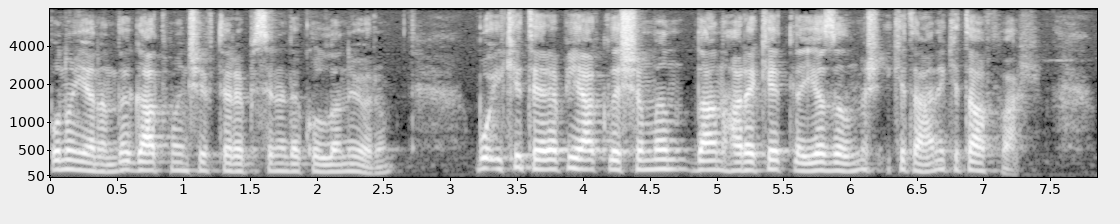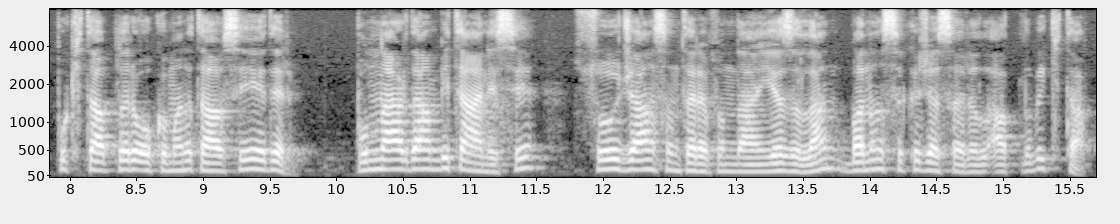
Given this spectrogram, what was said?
Bunun yanında Gottman çift terapisini de kullanıyorum. Bu iki terapi yaklaşımından hareketle yazılmış iki tane kitap var. Bu kitapları okumanı tavsiye ederim. Bunlardan bir tanesi Sue Johnson tarafından yazılan Bana Sıkıca Sarıl adlı bir kitap.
